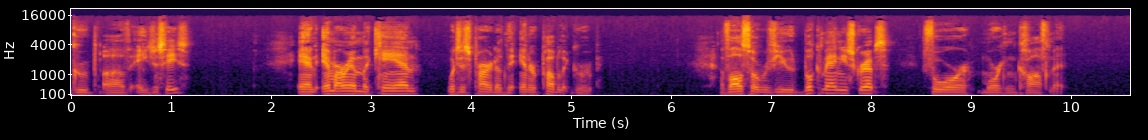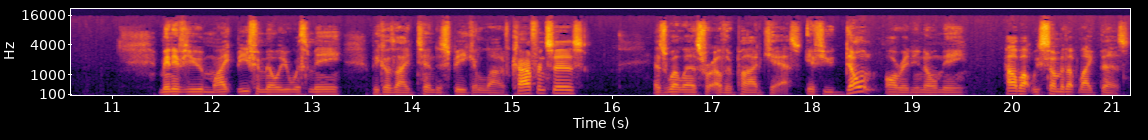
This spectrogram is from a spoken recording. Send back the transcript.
group of agencies, and MRM McCann, which is part of the Interpublic Group. I've also reviewed book manuscripts for Morgan Kaufmann. Many of you might be familiar with me because I tend to speak at a lot of conferences as well as for other podcasts. If you don't already know me, how about we sum it up like this?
